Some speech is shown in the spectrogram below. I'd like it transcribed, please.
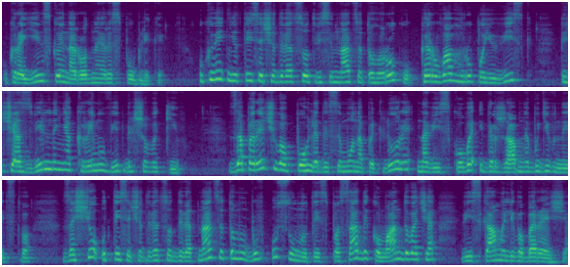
Української Народної Республіки. У квітні 1918 року керував групою військ під час звільнення Криму від більшовиків. Заперечував погляди Симона Петлюри на військове і державне будівництво, за що у 1919-му був усунутий з посади командувача військами Лівобережжя.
